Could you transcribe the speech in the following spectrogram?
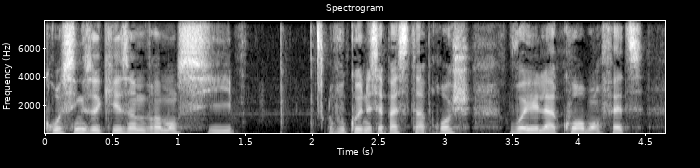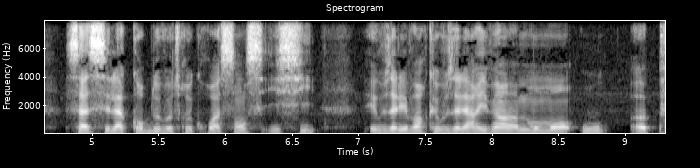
Crossing the Chasm, vraiment, si vous connaissez pas cette approche, vous voyez la courbe en fait, ça c'est la courbe de votre croissance ici, et vous allez voir que vous allez arriver à un moment où, hop,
